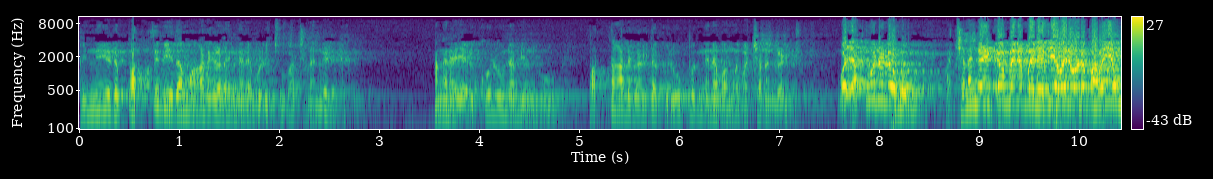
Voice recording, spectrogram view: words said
പിന്നീട് പത്ത് വീതം ആളുകൾ എങ്ങനെ വിളിച്ചു ഭക്ഷണം കഴിക്കാൻ? അങ്ങനെ കുലൂനമിൻഹു പത്താളുകളുടെ ഗ്രൂപ്പ് ഇങ്ങനെ വന്ന് ഭക്ഷണം കഴിച്ചു. ഭക്ഷണം കഴിക്കാൻ വരുമ്പോൾ നബി അവരോട് പറയും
